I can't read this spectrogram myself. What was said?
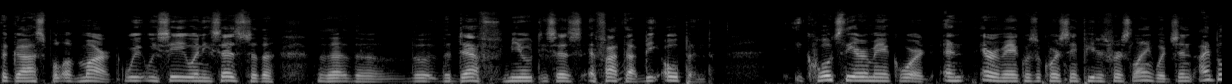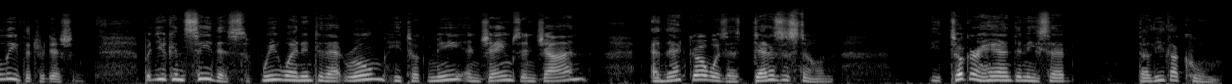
the Gospel of Mark. We, we see when he says to the, the, the, the, the deaf mute, he says, Ephphatha, be opened. He quotes the Aramaic word, and Aramaic was, of course, St. Peter's first language, and I believe the tradition. But you can see this. We went into that room, he took me and James and John, and that girl was as dead as a stone. He took her hand and he said, Talitha cum.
